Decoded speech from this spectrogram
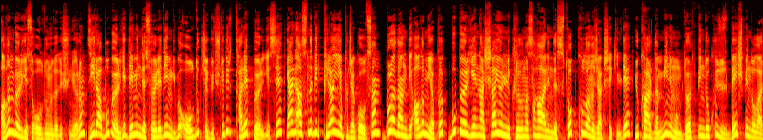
alım bölgesi olduğunu da düşünüyorum. Zira bu bölge demin de söylediğim gibi oldukça güçlü bir talep bölgesi. Yani aslında bir plan yapacak olsam buradan bir alım yapıp bu bölgenin aşağı yönlü kırılması halinde stop kullanacak şekilde yukarıda minimum 4900-5000 dolar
